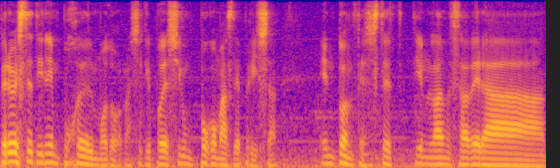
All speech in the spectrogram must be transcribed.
pero este tiene empuje del motor, así que puede ir un poco más deprisa. Entonces, este tiene lanzadera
